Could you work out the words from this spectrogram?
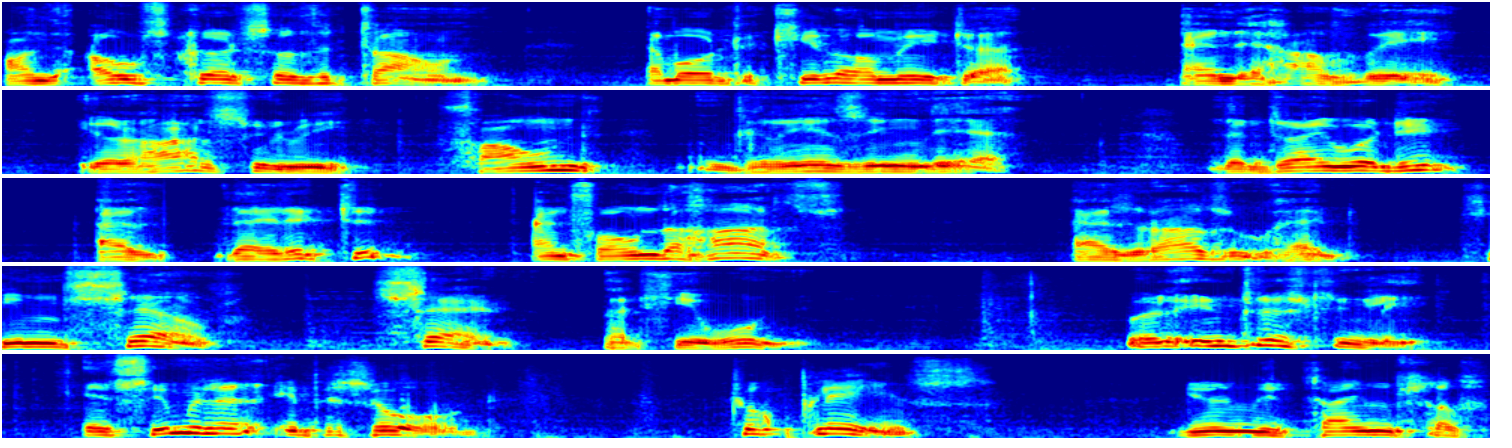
on the outskirts of the town, about a kilometer and a half way. Your horse will be found grazing there. The driver did as directed and found the horse, as Raju had himself said that he would. Well, interestingly, a similar episode took place during the times of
